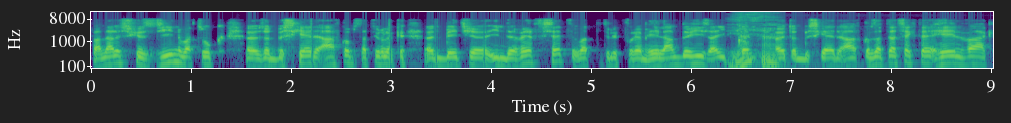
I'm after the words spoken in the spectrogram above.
van alles gezien, wat ook uh, zijn bescheiden afkomst natuurlijk een beetje in de verf zet, wat natuurlijk voor hem heel handig is. Hè. Ik kom uit een bescheiden afkomst, dat, dat zegt hij heel vaak.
